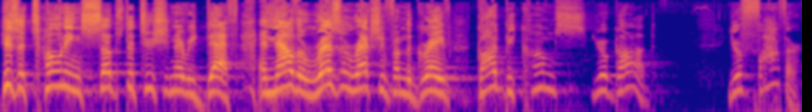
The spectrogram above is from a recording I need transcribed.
his atoning substitutionary death, and now the resurrection from the grave, God becomes your God, your Father.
